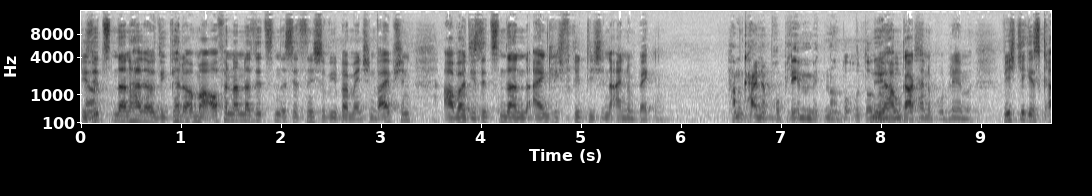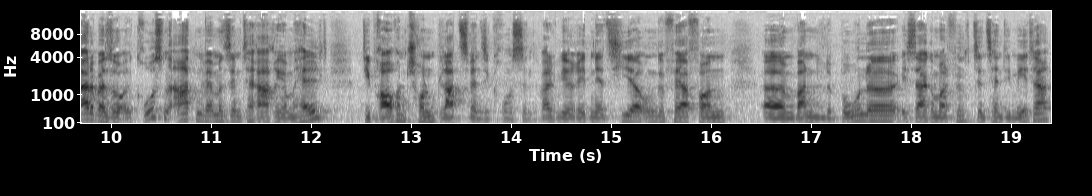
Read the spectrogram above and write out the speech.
Die ja. sitzen dann halt, also die können auch mal aufeinander sitzen, ist jetzt nicht so wie bei Männchen-Weibchen, aber die sitzen dann eigentlich friedlich in einem Becken haben keine Probleme miteinander untereinander. Nö, haben gar keine Probleme. Wichtig ist gerade bei so großen Arten, wenn man sie im Terrarium hält, die brauchen schon Platz, wenn sie groß sind. Weil wir reden jetzt hier ungefähr von ähm, wandelnde Bohne, ich sage mal 15 Zentimeter.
